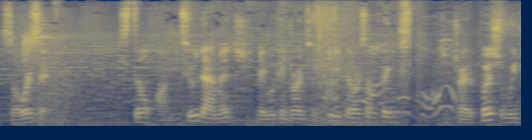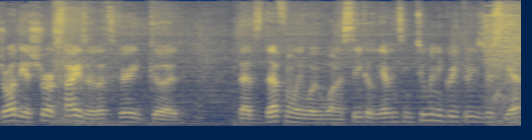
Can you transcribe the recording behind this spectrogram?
So we're safe. Still on 2 damage. Maybe we can draw into a Kirito or something. Try to push. We draw the Asura Kaiser, that's very good. That's definitely what we want to see, because we haven't seen too many Grade 3s just yet.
